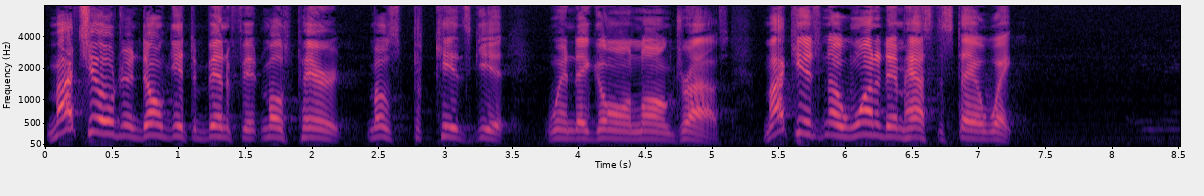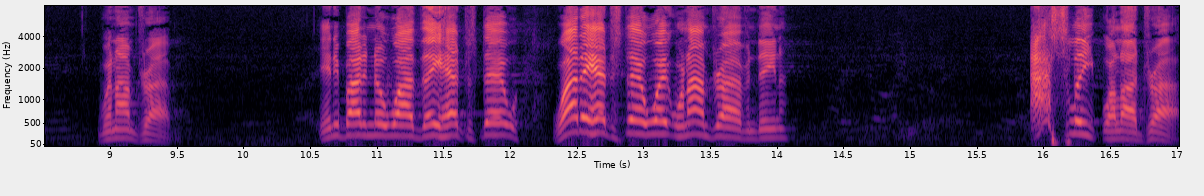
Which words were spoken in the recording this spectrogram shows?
My children don't get the benefit most parent, most kids get when they go on long drives. My kids know one of them has to stay awake when I'm driving. Anybody know why they have to stay? Why they have to stay awake when I'm driving, Dina? I sleep while I drive.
